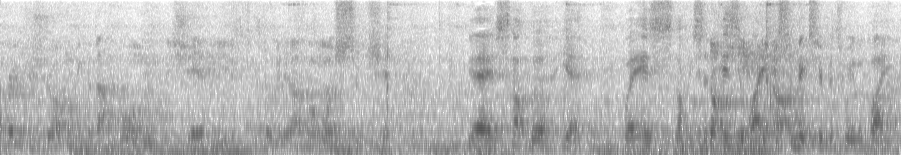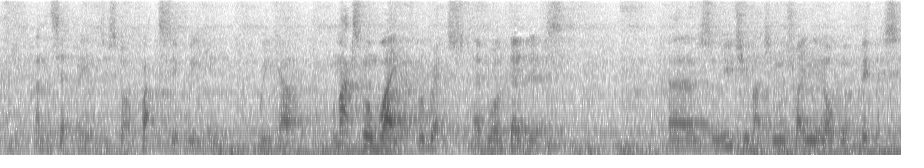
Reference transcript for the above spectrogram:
it proves you're strong because that form is shit, but you just still get it up. So- some shit. Yeah, it's not the yeah. Well, it is like I said, not it is the weight. It's a mixture between the weight and the technique. You just got to practice it week in, week out. Maximum weight for reps ever on deadlifts. Um, some YouTube actually when training in Ultimate Fitness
